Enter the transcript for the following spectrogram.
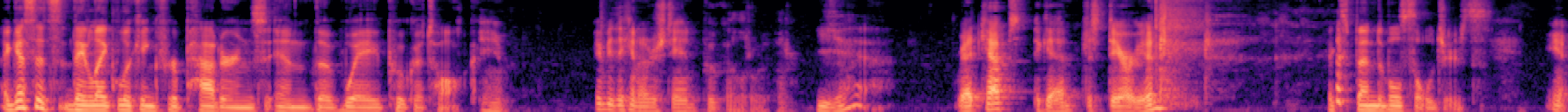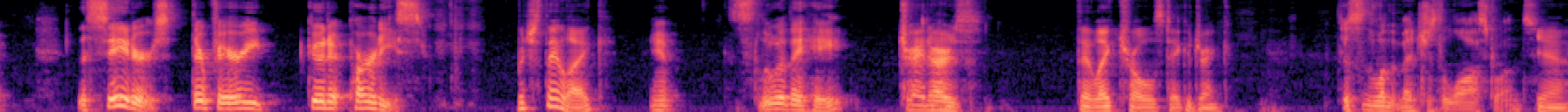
I guess it's they like looking for patterns in the way Pooka talk. Maybe they can understand Pooka a little bit better. Yeah, Red caps again, just Daireann. expendable soldiers, Yeah. the satyrs, they're very good at parties. which they like. Yep. Sluagh they hate. Traitors. They like trolls. Take a drink. This is the one that mentions the lost ones. Yeah,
